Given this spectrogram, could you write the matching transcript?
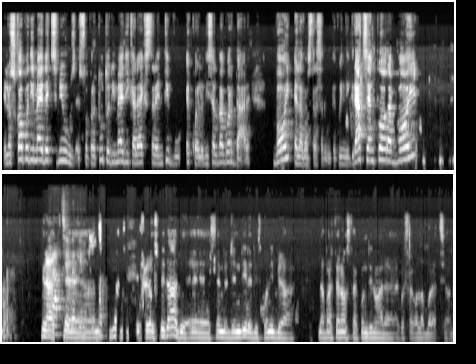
E lo scopo di Medex News e soprattutto di Medical Extra in TV è quello di salvaguardare voi e la vostra salute. Quindi grazie ancora a voi. Grazie, grazie per essere ospitati e sempre gentile e disponibile da parte nostra a continuare questa collaborazione.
